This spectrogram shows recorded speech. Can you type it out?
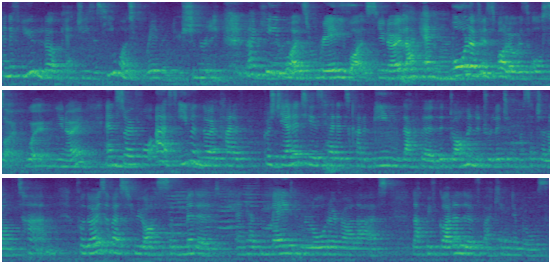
And if you look at Jesus, he was revolutionary. Like he was, really was, you know, like, and all of his followers also were, you know. And so for us, even though kind of Christianity has had its kind of been like the, the dominant religion for such a long time. For those of us who are submitted and have made Him Lord over our lives, like we've got to live by kingdom rules,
